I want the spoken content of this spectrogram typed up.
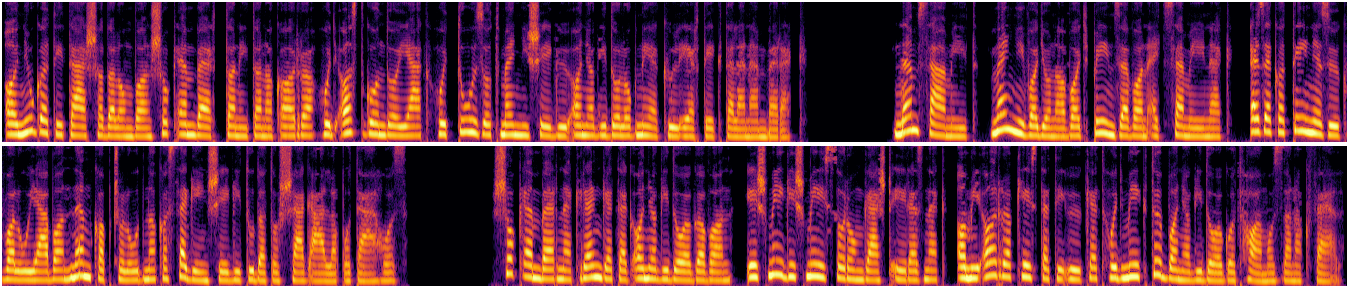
A nyugati társadalomban sok embert tanítanak arra, hogy azt gondolják, hogy túlzott mennyiségű anyagi dolog nélkül értéktelen emberek. Nem számít, mennyi vagyona vagy pénze van egy személynek, ezek a tényezők valójában nem kapcsolódnak a szegénységi tudatosság állapotához. Sok embernek rengeteg anyagi dolga van, és mégis mély szorongást éreznek, ami arra készteti őket, hogy még több anyagi dolgot halmozzanak fel.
